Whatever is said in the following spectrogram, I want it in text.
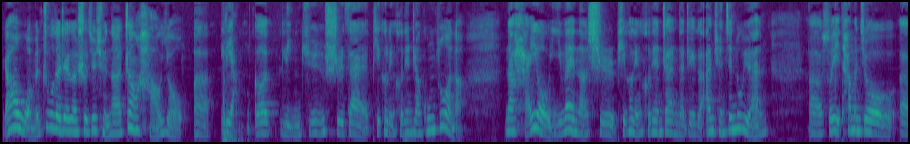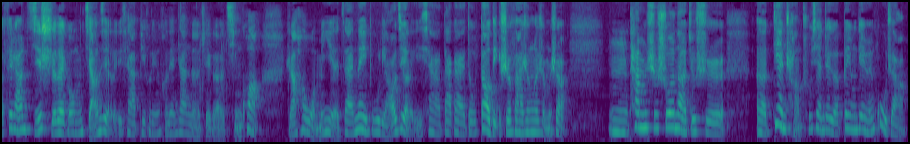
然后我们住的这个社区群呢，正好有呃两个邻居是在皮克林核电站工作的，那还有一位呢是皮克林核电站的这个安全监督员。呃，所以他们就呃非常及时的给我们讲解了一下皮克林核电站的这个情况，然后我们也在内部了解了一下，大概都到底是发生了什么事儿。嗯，他们是说呢，就是呃电厂出现这个备用电源故障，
